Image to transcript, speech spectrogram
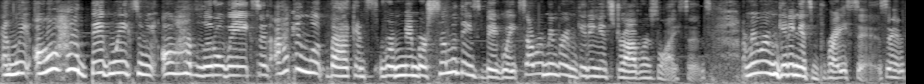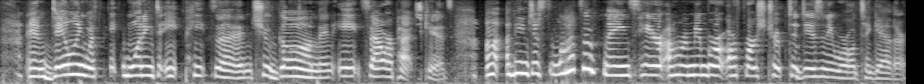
And we all have big weeks and we all have little weeks. And I can look back and remember some of these big weeks. I remember him getting his driver's license. I remember him getting his braces and, and dealing with wanting to eat pizza and chew gum and eat Sour Patch Kids. Uh, I mean, just lots of things here. I remember our first trip to Disney World together.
